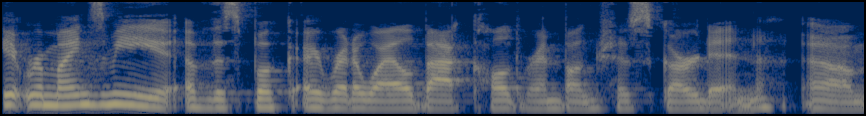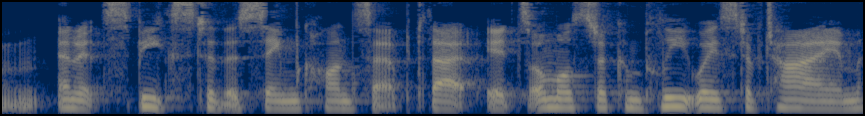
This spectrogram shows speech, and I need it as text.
It reminds me of this book I read a while back called Rambunctious Garden. Um, and it speaks to the same concept that it's almost a complete waste of time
